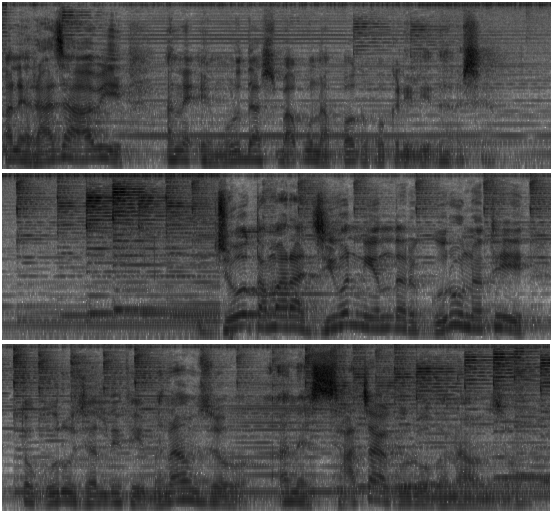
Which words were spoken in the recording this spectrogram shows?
અને રાજા આવી અને એ મુરદાસ બાપુના પગ પકડી લીધા હશે જો તમારા જીવનની અંદર ગુરુ નથી તો ગુરુ જલ્દીથી બનાવજો અને સાચા ગુરુ બનાવજો.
